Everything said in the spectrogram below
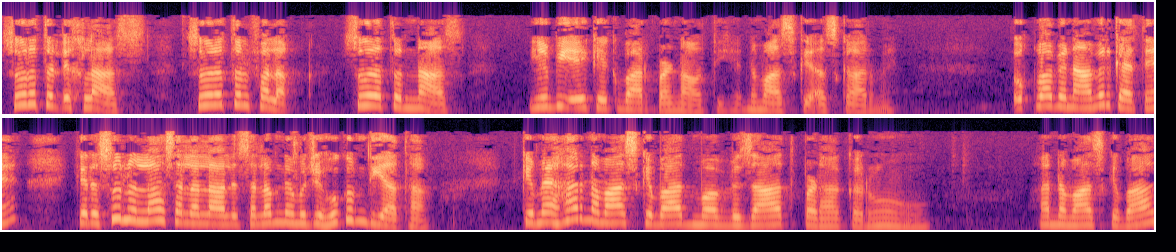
سورت الاخلاص سورت الفلق سورت الناس، یہ بھی ایک ایک بار پڑھنا ہوتی ہے نماز کے ازکار میں۔ اقبا بن عامر کہتے ہیں کہ رسول اللہ صلی اللہ علیہ وسلم نے مجھے حکم دیا تھا کہ میں ہر نماز کے بعد معوضات پڑھا کروں۔ ہر نماز کے بعد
